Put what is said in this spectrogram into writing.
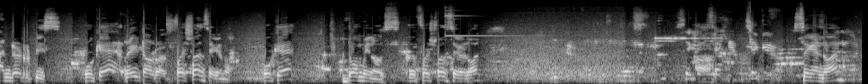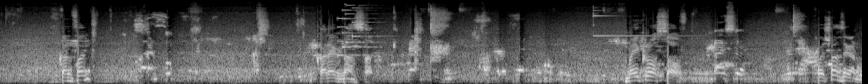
hundred rupees okay right order first one second one okay Domino's first one second one second one confirm correct answer Microsoft first first one second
